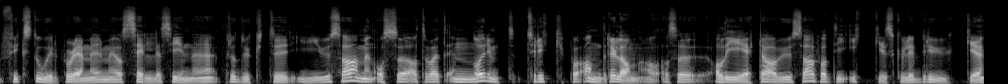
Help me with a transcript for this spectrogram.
fikk store problemer med å selge sine produkter i USA, men også at det var et enormt trykk på andre land, altså allierte av USA, for at de ikke skulle bruke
